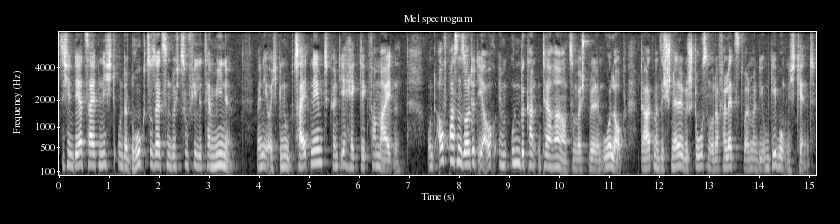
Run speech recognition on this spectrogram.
sich in der Zeit nicht unter Druck zu setzen durch zu viele Termine. Wenn ihr euch genug Zeit nehmt, könnt ihr Hektik vermeiden. Und aufpassen solltet ihr auch im unbekannten Terrain, zum Beispiel im Urlaub. Da hat man sich schnell gestoßen oder verletzt, weil man die Umgebung nicht kennt.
